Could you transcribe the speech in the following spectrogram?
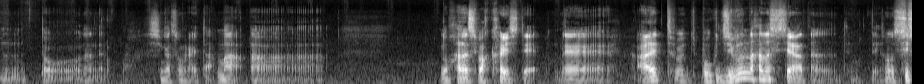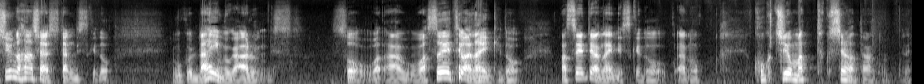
うんと、なんだろう、シンガーソングライター、まあ、あの話ばっかりして、えー、あれ？って僕自分の話してなかったなって思って、その刺繍の話はしたんですけど、僕ライブがあるんです。そう、あ忘れてはないけど、忘れてはないんですけど、あの、告知を全くしてなかったなと思ってね。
